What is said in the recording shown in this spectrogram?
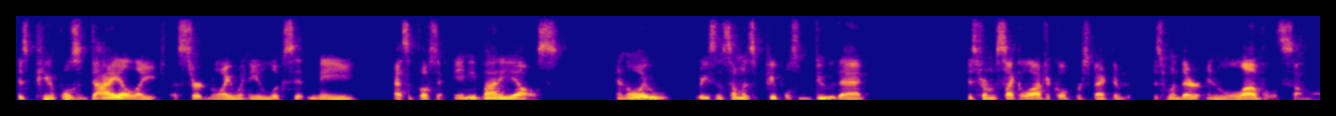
his pupils dilate a certain way when he looks at me as opposed to anybody else. And the only reason someone's pupils do that is from a psychological perspective is when they're in love with someone.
